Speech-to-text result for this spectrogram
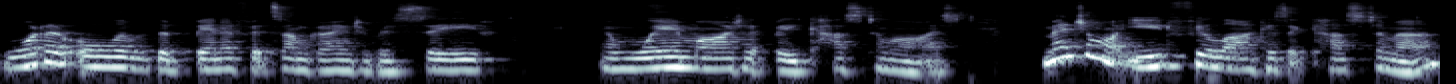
What are all of the benefits I'm going to receive and where might it be customized? Imagine what you'd feel like as a customer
